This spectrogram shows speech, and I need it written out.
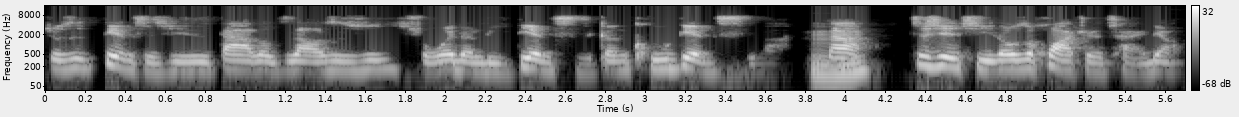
就是电池其实大家都知道是是所谓的锂电池跟钴电池嘛。那这些其实都是化学材料。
